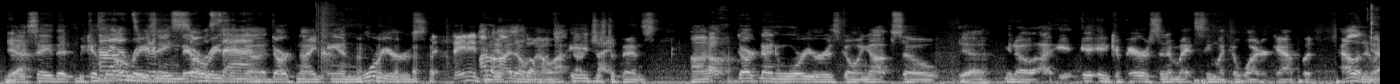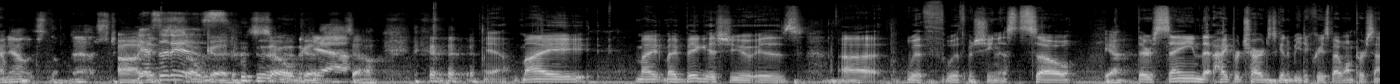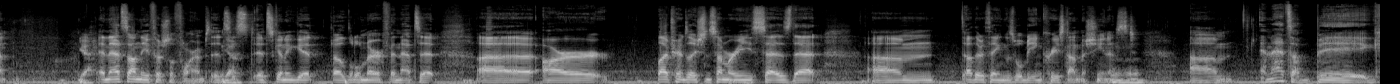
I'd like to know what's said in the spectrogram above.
yeah. they say that because they are Paladins are gonna be raising they so are raising uh, Dark Knight and Warriors. They need to I don't, do I don't so know. much I- It just Knight. depends. Uh, Oh. Dark Knight and Warrior is going up, so yeah. you know, I, i in comparison, it might seem like a wider gap, but Paladin Yeah. right now is the best. Uh, Yes, it's it so good, so good. Yeah. So Yeah, my my my big issue is uh, with with machinists. So yeah, they're saying that hypercharge is going to be decreased by one percent. yeah, and that's on the official forums. It's Yeah. just it's going to get a little nerf, and that's it. Uh, our live translation summary says that um, other things will be increased on machinist, um, and that's a big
